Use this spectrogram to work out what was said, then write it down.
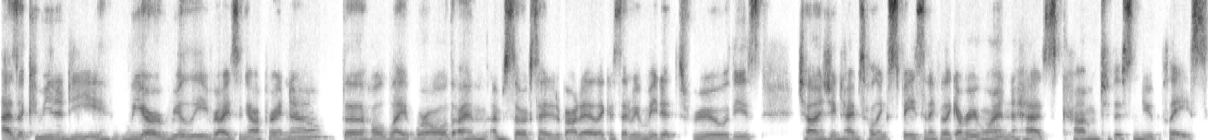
as a community, we are really rising up right now. The whole light world. I'm I'm so excited about it. Like I said, we made it through these challenging times holding space. And I feel like everyone has come to this new place.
